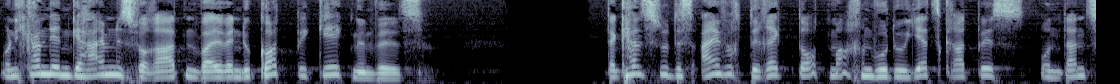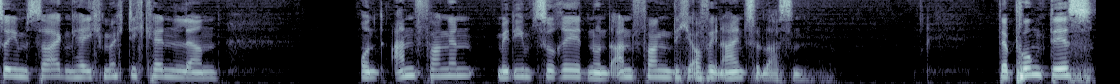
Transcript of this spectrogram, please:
Und ich kann dir ein Geheimnis verraten, weil wenn du Gott begegnen willst, dann kannst du das einfach direkt dort machen, wo du jetzt gerade bist und dann zu ihm sagen, hey, ich möchte dich kennenlernen und anfangen, mit ihm zu reden und anfangen, dich auf ihn einzulassen. Der Punkt ist,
